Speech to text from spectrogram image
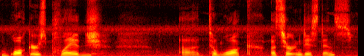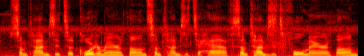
walkers pledge uh, to walk a certain distance. Sometimes it's a quarter marathon, sometimes it's a half, sometimes it's full marathon.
